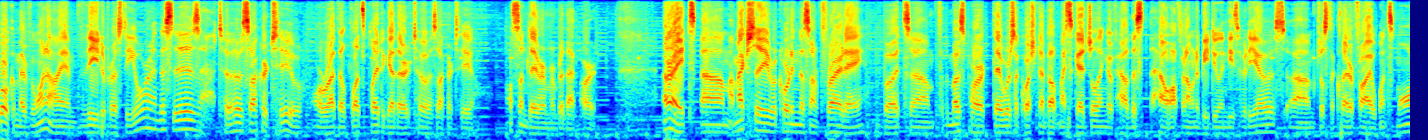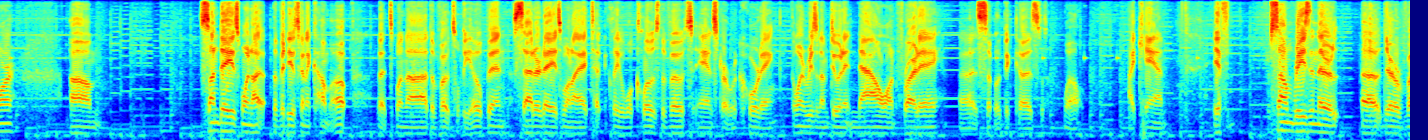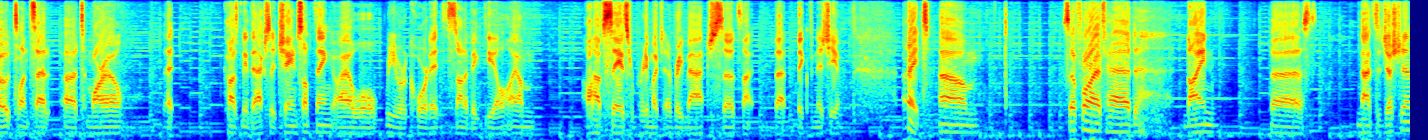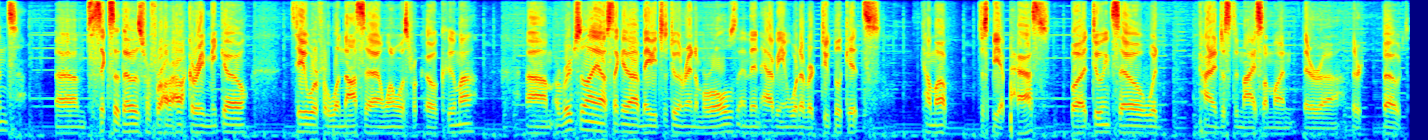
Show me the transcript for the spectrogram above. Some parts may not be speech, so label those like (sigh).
Welcome everyone, I am the Depressed Eeyore, and this is Touhou Soccer 2, or rather, Let's Play Together Touhou Soccer 2. I'll someday remember that part. Alright, um, I'm actually recording this on Friday, but um, for the most part there was a question about my scheduling of how this, how often I'm going to be doing these videos. Um, just to clarify once more, um, Sunday is when I, the video is going to come up, that's when uh, the votes will be open. Saturday is when I technically will close the votes and start recording. The only reason I'm doing it now on Friday uh, simply because, well, I can. If for some reason there uh, there are votes on Sat uh, tomorrow that cause me to actually change something, I will re-record it. It's not a big deal. I am I'll have saves for pretty much every match, so it's not that big of an issue. All right. Um, so far, I've had nine uh, nine suggestions. Um, six of those were for (laughs) Hakurei Miko, two were for Lunasa, and one was for Koakuma. Um, originally I was thinking about maybe just doing random rolls and then having whatever duplicates come up just be a pass, but doing so would kind of just deny someone their uh, their vote.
